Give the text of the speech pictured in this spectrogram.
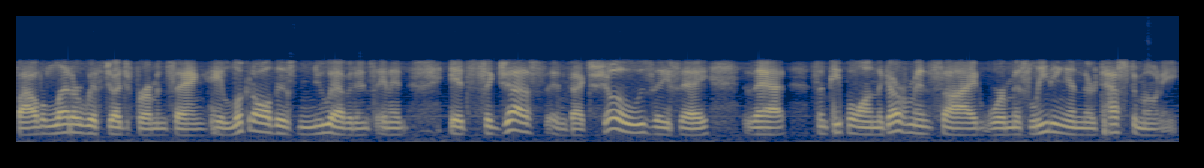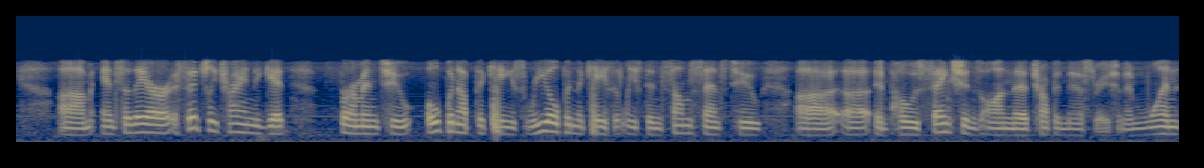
filed a letter with Judge Furman saying, "Hey, look at all this new evidence, and it it suggests, in fact, shows they say that some people on the government side were misleading in their testimony." Um, and so they are essentially trying to get Furman to open up the case, reopen the case, at least in some sense, to uh, uh, impose sanctions on the Trump administration. And one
